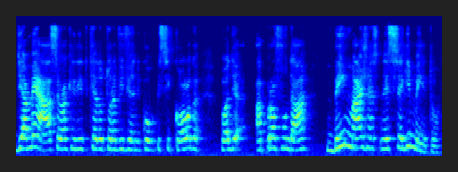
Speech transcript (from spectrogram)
de ameaça. Eu acredito que a doutora Viviane, como psicóloga, pode aprofundar bem mais nesse segmento.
